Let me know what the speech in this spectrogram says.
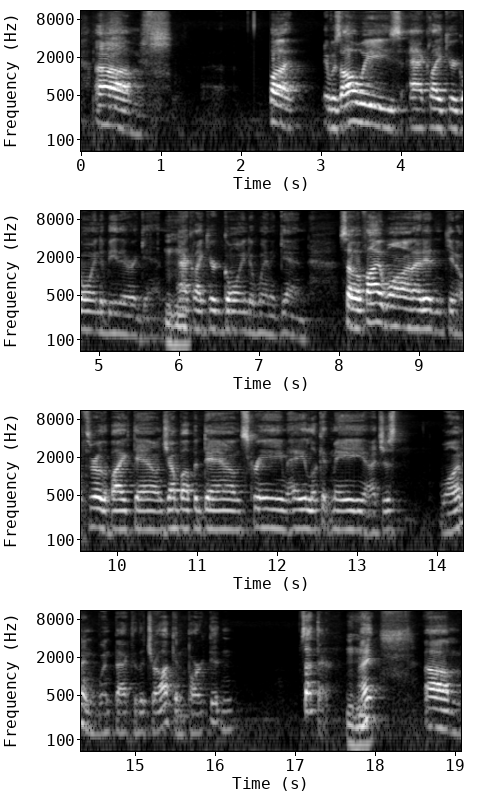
um, but it was always act like you're going to be there again. Act like you're going to win again. So if I won, I didn't, you know, throw the bike down, jump up and down, scream, "Hey, look at me!" I just won and went back to the truck and parked it and sat there, mm-hmm. right? Um,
